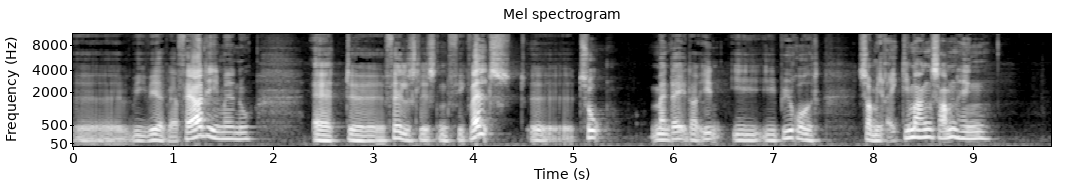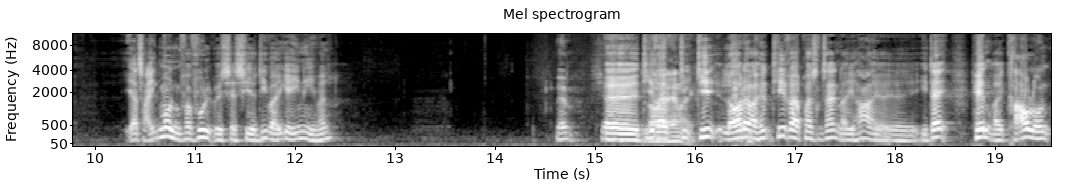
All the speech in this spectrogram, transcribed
øh, vi er ved at være færdige med nu, at øh, fælleslisten fik valgt øh, to mandater ind i, i byrådet, som i rigtig mange sammenhænge, jeg tager ikke munden for fuld, hvis jeg siger, at de var ikke enige, vel? Hvem? Øh, de, Lotte de, de, Lotte og de repræsentanter, I har øh, i dag, Henrik Kravlund,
